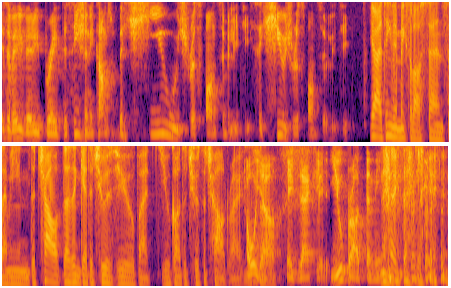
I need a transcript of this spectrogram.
it's a very, very brave decision. It comes with a huge responsibility. It's a huge responsibility. Yeah, I think that makes a lot of sense. I mean, the child doesn't get to choose you, but you got to choose the child, right? Oh, so, yeah, exactly. You brought them in. exactly.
